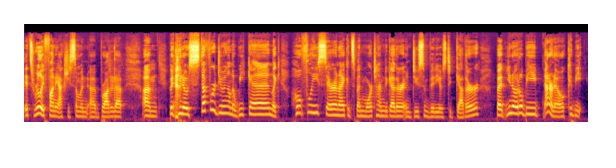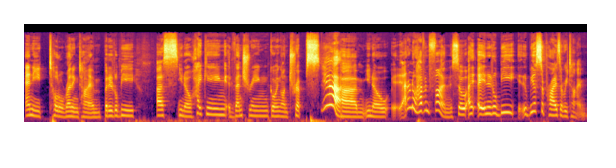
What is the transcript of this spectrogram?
It's really funny, actually. Someone uh, brought it up, um, but you know, stuff we're doing on the weekend. Like, hopefully, Sarah and I could spend more time together and do some videos together. But you know, it'll be I don't know. It could be any total running time, but it'll be us, you know, hiking, adventuring, going on trips. Yeah. Um, you know, I don't know, having fun. So I, and it'll be it'll be a surprise every time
